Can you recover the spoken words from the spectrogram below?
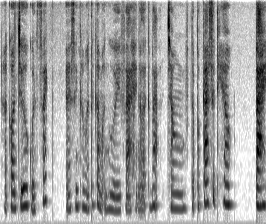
à, con chữ của cuốn sách. À, xin cảm ơn tất cả mọi người và hẹn gặp lại các bạn trong tập podcast tiếp theo. Bye!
